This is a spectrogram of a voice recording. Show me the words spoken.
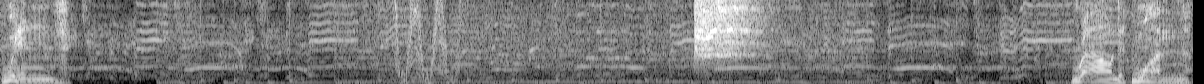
Wins. Round one.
